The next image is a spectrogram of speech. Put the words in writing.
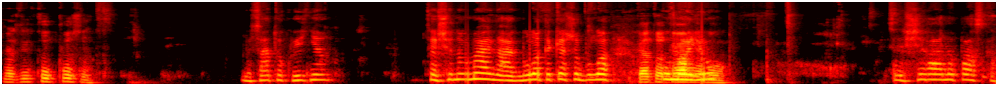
Я звідки поздно. 20 квітня. Це ще нормально, а було таке, що було. 5 У мою. Це ще рано Пасха.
